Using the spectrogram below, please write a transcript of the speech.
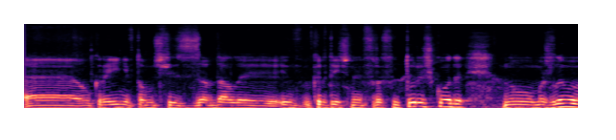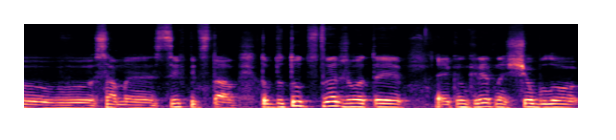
е, Україні, в тому числі завдали ін- критичної інфраструктури шкоди. Ну можливо, в- саме з цих підстав. Тобто тут стверджувати е, конкретно, що було,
